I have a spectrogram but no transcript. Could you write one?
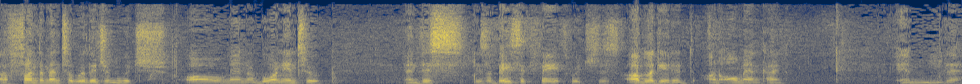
a fundamental religion which all men are born into. And this is a basic faith which is obligated on all mankind. In the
